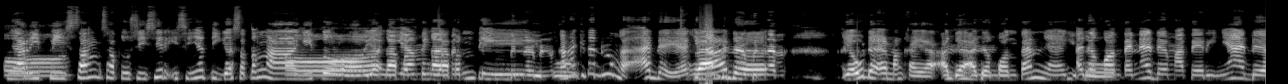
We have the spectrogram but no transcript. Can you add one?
Oh. nyari pisang satu sisir isinya tiga setengah Oh, gitu loh yang nggak yang penting nggak nggak penting, bener-bener gitu. karena kita dulu nggak ada ya Nggak kita bener-bener ya udah emang kayak ada ada kontennya gitu ada kontennya ada materinya ada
